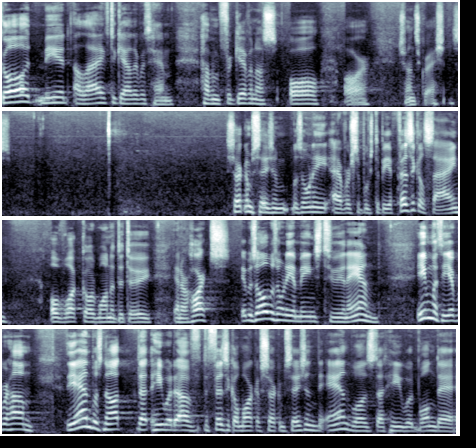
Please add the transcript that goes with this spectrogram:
God made alive together with him, having forgiven us all our transgressions. Circumcision was only ever supposed to be a physical sign of what God wanted to do in our hearts. It was always only a means to an end. Even with Abraham, the end was not that he would have the physical mark of circumcision. The end was that he would one day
